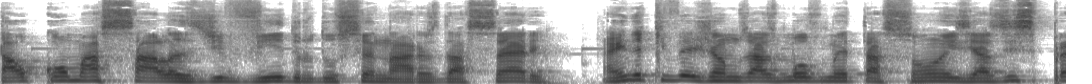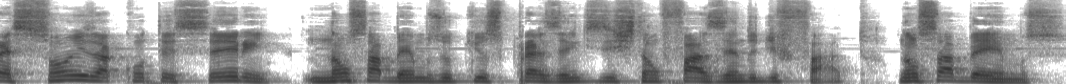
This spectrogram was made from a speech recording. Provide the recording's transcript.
tal como as salas de vidro dos cenários da série, Ainda que vejamos as movimentações e as expressões acontecerem, não sabemos o que os presentes estão fazendo de fato. Não sabemos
